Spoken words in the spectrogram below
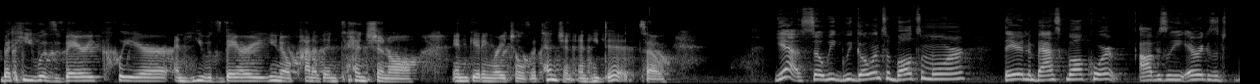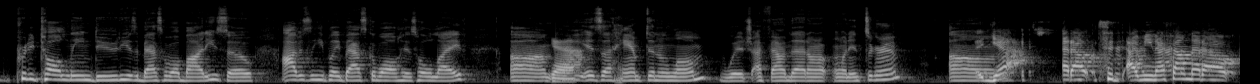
but he was very clear and he was very, you know, kind of intentional in getting Rachel's attention, and he did. So, Yeah, so we, we go into Baltimore. They're in the basketball court. Obviously, Eric is a pretty tall, lean dude. He has a basketball body, so obviously he played basketball his whole life. Um, Yeah. He is a Hampton alum, which I found that on, on Instagram. Yeah, that out to, I mean, I found that out.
